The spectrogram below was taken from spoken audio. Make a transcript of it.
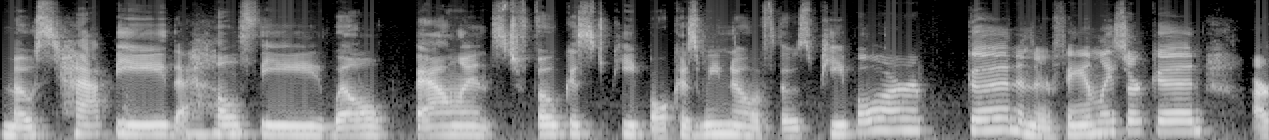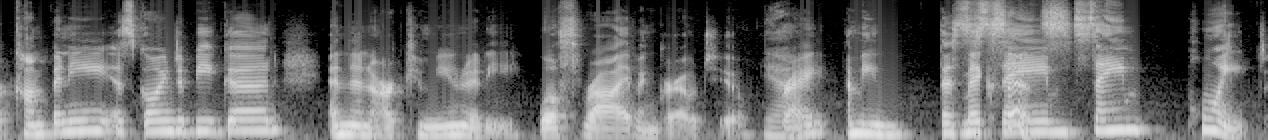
most happy, the healthy, well balanced, focused people. Because we know if those people are good and their families are good, our company is going to be good, and then our community will thrive and grow too. Yeah. Right? I mean, that's Makes the same sense. same point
